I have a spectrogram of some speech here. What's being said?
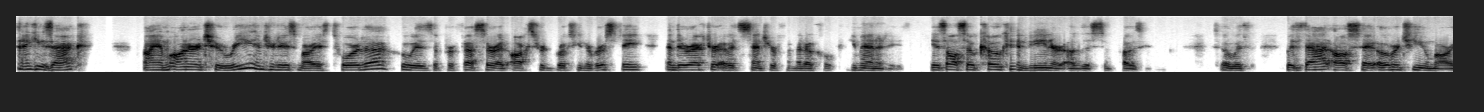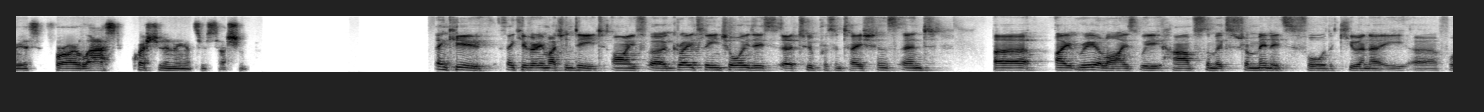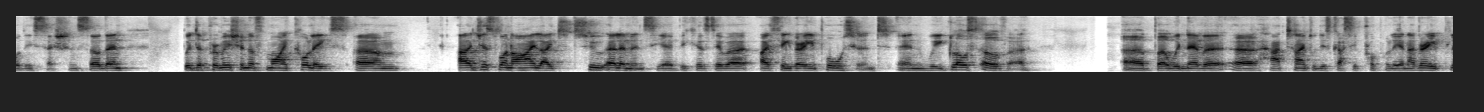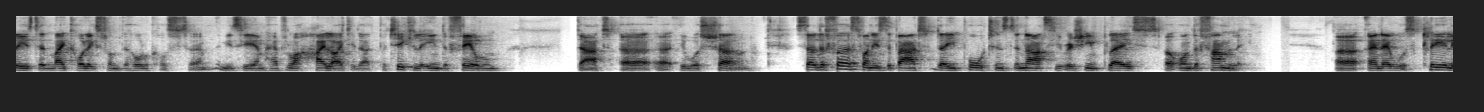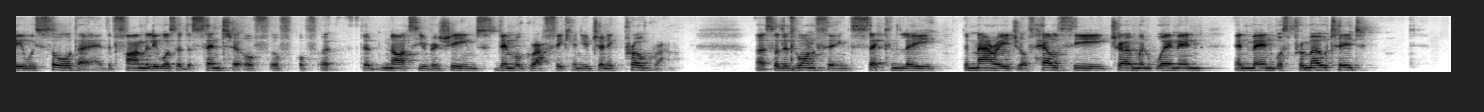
Thank you, Zach. I am honored to reintroduce Marius Turda, who is a professor at Oxford Brookes University and director of its Center for Medical Humanities. He is also co-convener of this symposium. So with, with that, I'll say over to you, Marius, for our last question and answer session. Thank you. Thank you very much indeed. I've uh, greatly enjoyed these uh, two presentations and uh, I realize we have some extra minutes for the Q&A uh, for this session. So then with the permission of my colleagues, um, I just want to highlight two elements here because they were, I think, very important and we glossed over, uh, but we never uh, had time to discuss it properly. And I'm very pleased that my colleagues from the Holocaust um, Museum have highlighted that, particularly in the film that uh, uh, it was shown. So the first one is about the importance the Nazi regime placed uh, on the family. Uh, and it was clearly, we saw there, the family was at the center of, of, of uh, the Nazi regime's demographic and eugenic program. Uh, so that's one thing. Secondly, the marriage of healthy German women and men was promoted.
